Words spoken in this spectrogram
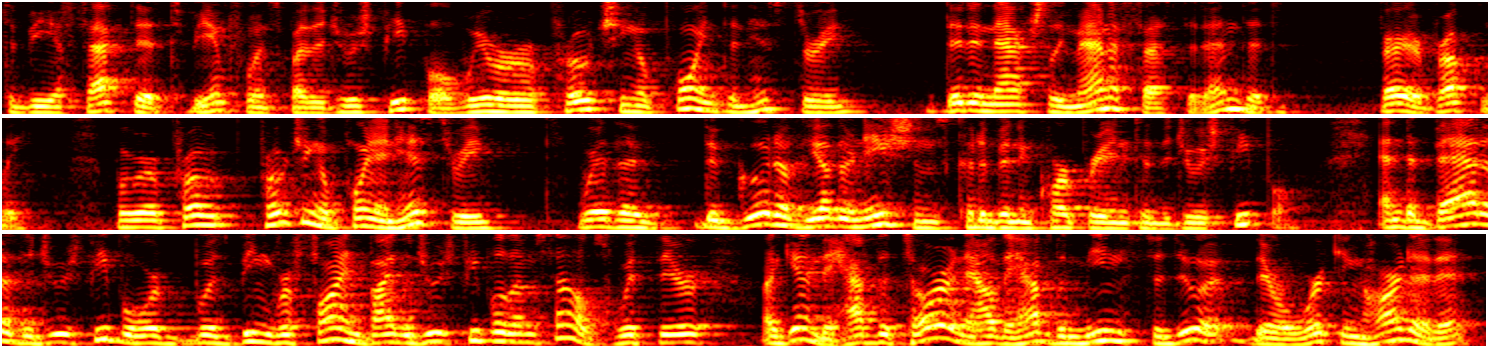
to be affected, to be influenced by the Jewish people. We were approaching a point in history didn't actually manifest; it ended very abruptly. But we're appro- approaching a point in history where the, the good of the other nations could have been incorporated into the Jewish people. And the bad of the Jewish people were, was being refined by the Jewish people themselves with their, again, they have the Torah now, they have the means to do it, they were working hard at it.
